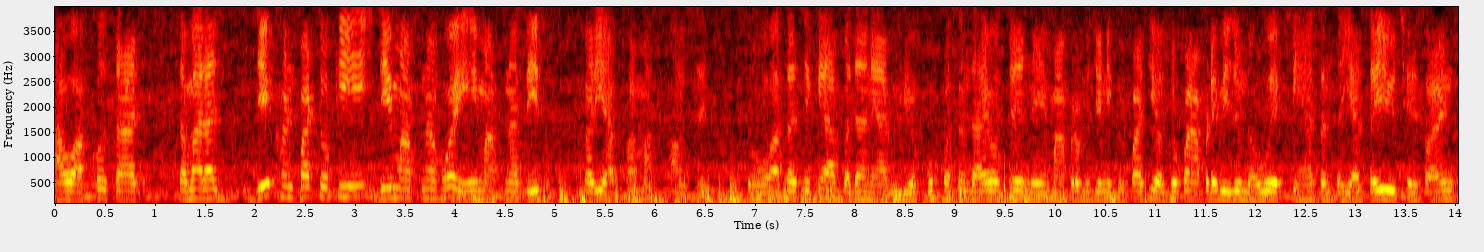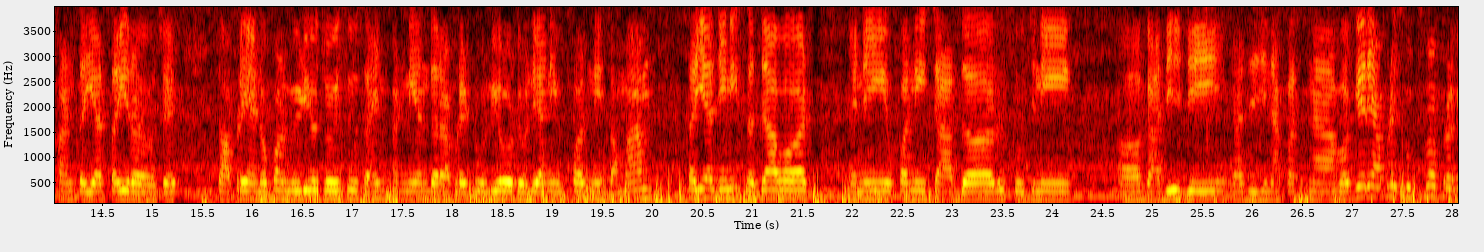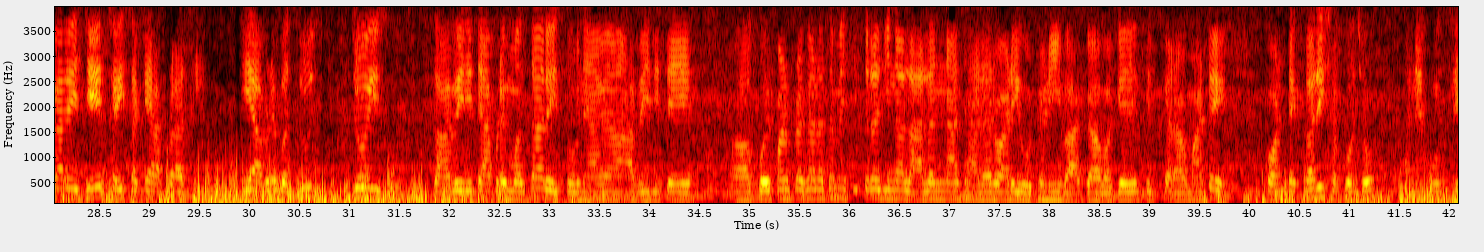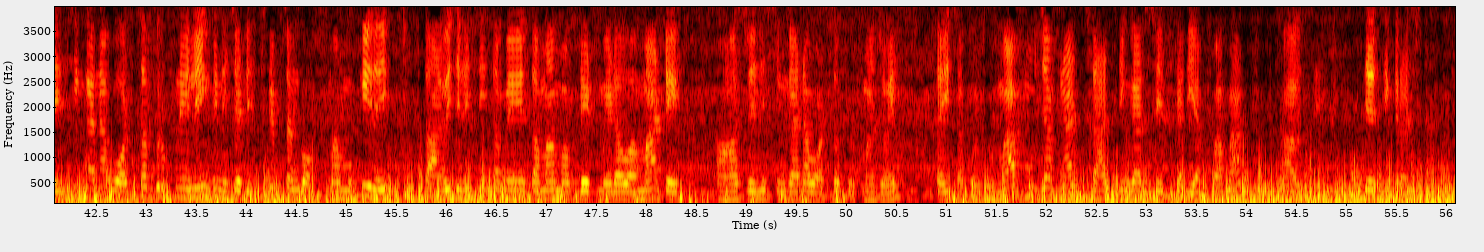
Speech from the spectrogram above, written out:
આવો આખો સાજ તમારા જે ખંડપાટ ચોકી જે માપના હોય એ માપના સીધ કરી આપવામાં આવશે. તો આશા છે કે આપ બધાને આ વીડિયો ખૂબ પસંદ આવ્યો હશે ને મહાપ્રભુજીની કૃપાથી હજુ પણ આપણે બીજું નવું એક સિંહાસન તૈયાર રહ્યું છે શયનખંડ તૈયાર થઈ રહ્યો છે. તો આપણે એનો પણ વીડિયો જોઈશું. શયનખંડની અંદર આપણે ઢોલિયો ઢોલિયાની ઉપરની તમામ સૈયાજીની સજાવટ, એની ઉપરની ચાદર, સૂજની અ, ગાંધીજીના કસના વગેરે આપણે સૂક્ષ્મ પ્રકારે જે થઈ શકે આપણાથી એ આપણે બધું જ જોઈશું. તો આવી રીતે આપણે મળતા રહીશું ને આવી રીતે કોઈપણ કોઈ પણ પ્રકારના તમે ચિત્રજીના લાલનના ઝાલરવાળી ઓઢણી વાઘા વગેરે સિદ્ધ કરાવવા માટે કોન્ટેક કરી શકો છો. અને હું શ્રી સિંગાના વોટ્સઅપ ગ્રુપની લિંક નીચે ડિસ્ક્રિપ્શન બોક્સમાં મૂકી દઈશ. તો આવી જ રીતની તમે તમામ અપડેટ મેળવવા માટે શ્રીજી સિંગાના વોટ્સઅપ ગ્રુપમાં જોઈન થઈ શકો છો. માપ મુજબના જ સાત શિંગાર સિદ્ધ કરી આપવામાં આવશે. જય શ્રી કૃષ્ણ.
